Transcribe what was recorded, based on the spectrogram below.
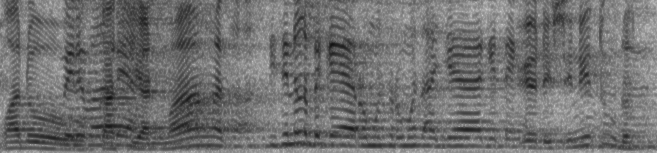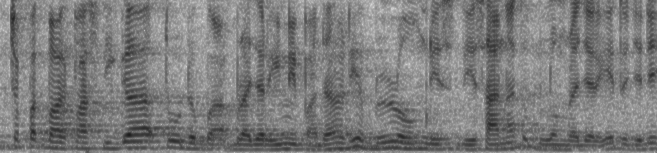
waduh Beda banget ya? kasihan banget. Di sini lebih kayak rumus-rumus aja gitu ya. Ya di sini tuh udah cepet banget kelas 3 tuh udah belajar ini padahal dia belum di di sana tuh belum belajar itu. Jadi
